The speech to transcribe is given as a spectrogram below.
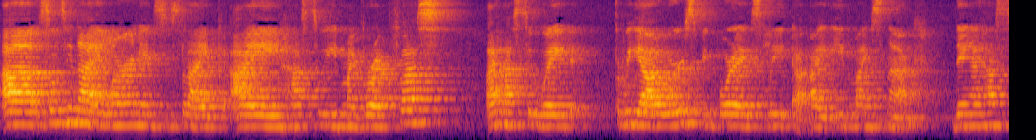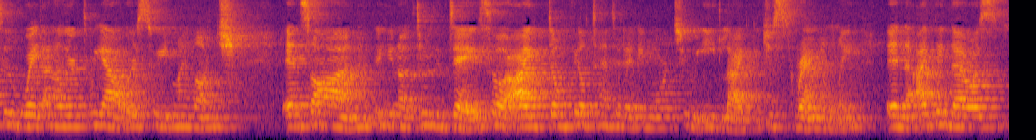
Uh, something that I learned is just like I has to eat my breakfast. I has to wait three hours before I sleep. I eat my snack. Then I have to wait another three hours to eat my lunch, and so on. You know, through the day. So I don't feel tempted anymore to eat like just randomly. And I think that was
